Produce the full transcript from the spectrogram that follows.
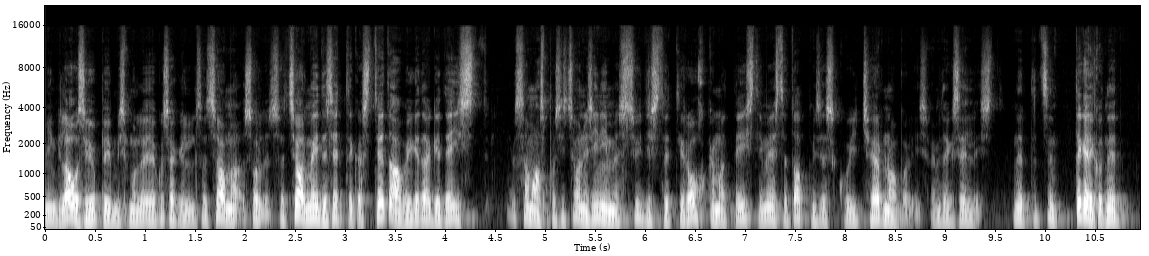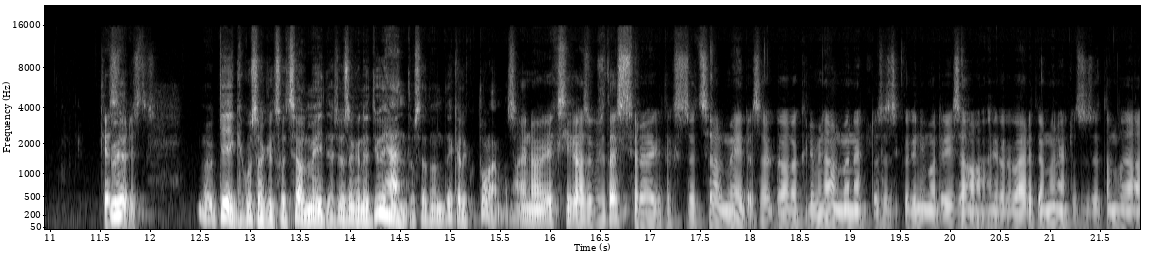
mingi lausejupi, mis mulle jäi kusagil sotsiaal, sotsiaalmeedias ette, kas teda või kedagi teist samas positsioonis inimest süüdistati rohkemate Eesti meeste tapmises kui Tšernobõlis või midagi sellist. Need, tegelikult need. kes süüdistas? No keegi kusagil sotsiaalmeedias, ühesõnaga need ühendused on tegelikult olemas. no eks igasuguseid asju räägitakse sotsiaalmeedias, aga kriminaalmenetluses ikkagi niimoodi ei saa, ega ka väärteomenetluses, et on vaja,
